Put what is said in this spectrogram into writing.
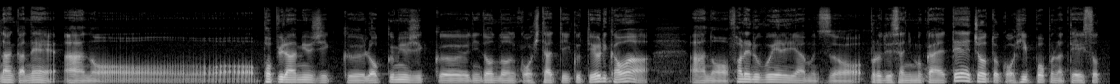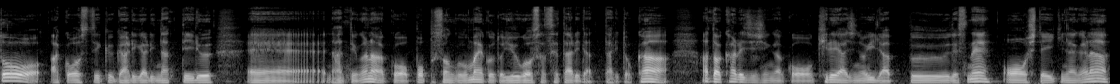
なんかね、あのポピュラーミュージック、ロックミュージックにどんどんこう浸っていくっていうよりかは、あの、ファレル・ウィリアムズをプロデューサーに迎えて、ちょっとこうヒップホップなテイストとアコースティックガリガリになっている、えー、なんていうかな、こう、ポップソングをうまいこと融合させたりだったりとか、あとは彼自身がこう、切れ味のいいラップですね、をしていきながら、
